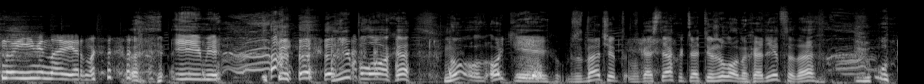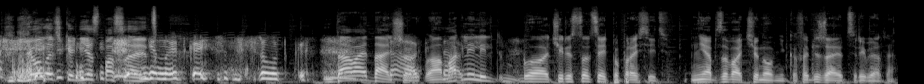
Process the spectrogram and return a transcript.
Ну, ими, наверное. Ими. Неплохо. Ну, окей. Значит, в гостях у тебя тяжело находиться, да? Елочка не Не, спасает. ну это, конечно, шутка. Давай дальше. Так, а так. могли ли э, через соцсеть попросить? Не обзывать чиновников, обижаются ребята.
